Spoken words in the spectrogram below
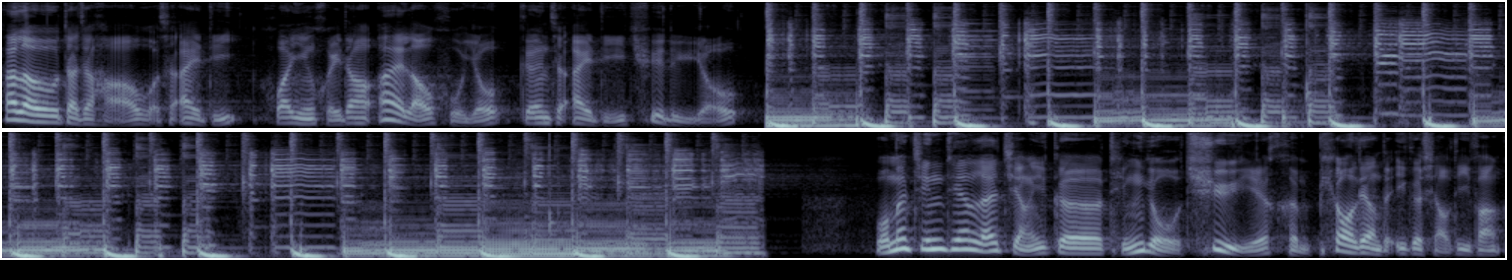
Hello，大家好，我是艾迪，欢迎回到爱老虎游，跟着艾迪去旅游。我们今天来讲一个挺有趣也很漂亮的一个小地方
